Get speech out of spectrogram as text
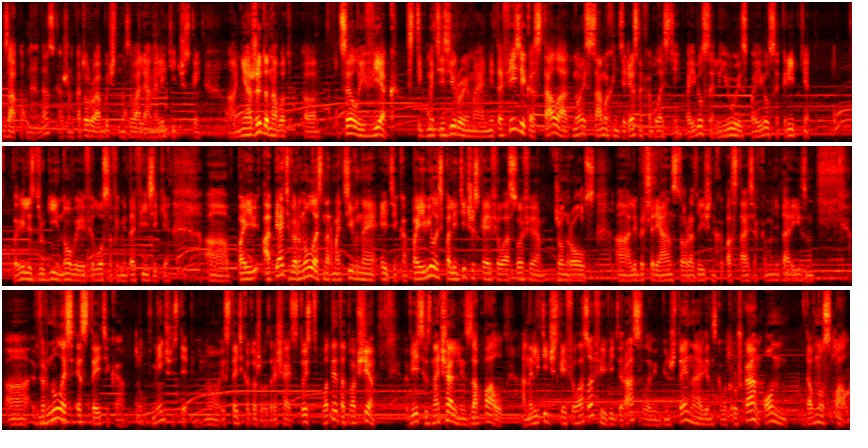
западная, да, скажем, которую обычно называли аналитической. А, неожиданно вот э, целый век стигматизируемая метафизика стала одной из самых интересных областей. Появился Льюис, появился Крипке, появились другие новые философы метафизики. А, опять вернулась нормативная этика, появилась политическая философия, Джон Роллс, а, либертарианство в различных ипостасях, коммунитаризм. А, вернулась эстетика, ну, в меньшей степени, но эстетика тоже возвращается. То есть вот этот вообще весь изначальный запал аналитической философии в виде Рассела, Витгенштейна, Венского кружка, он давно спал.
